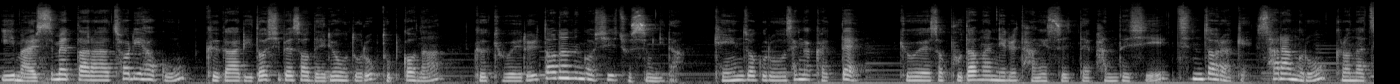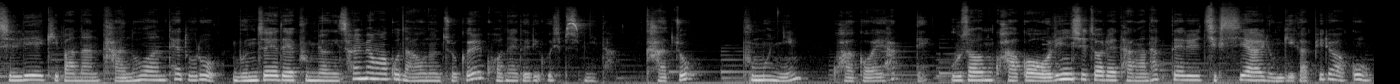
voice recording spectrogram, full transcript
이 말씀에 따라 처리하고 그가 리더십에서 내려오도록 돕거나 그 교회를 떠나는 것이 좋습니다. 개인적으로 생각할 때 교회에서 부당한 일을 당했을 때 반드시 친절하게 사랑으로 그러나 진리에 기반한 단호한 태도로 문제에 대해 분명히 설명하고 나오는 쪽을 권해드리고 싶습니다. 가족, 부모님, 과거의 학대. 우선 과거 어린 시절에 당한 학대를 직시할 용기가 필요하고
